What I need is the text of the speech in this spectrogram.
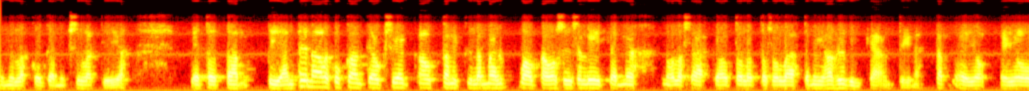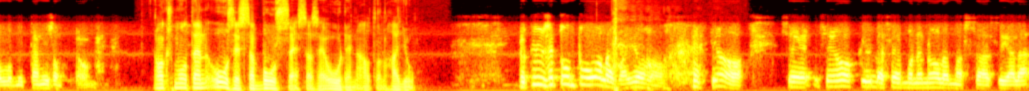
omilla kokemuksillakin. Ja, ja tota, pienten alkukankeuksien kautta, niin kyllä meillä valtaosin se liikenne noilla sähköautoilla on lähtenyt ihan hyvin käyntiin, että ei ole, ei ole ollut mitään isompia ongelmia. Onko muuten uusissa busseissa se uuden auton haju? No kyllä se tuntuu olevan, joo. joo. Se, se on kyllä semmoinen olemassa siellä,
